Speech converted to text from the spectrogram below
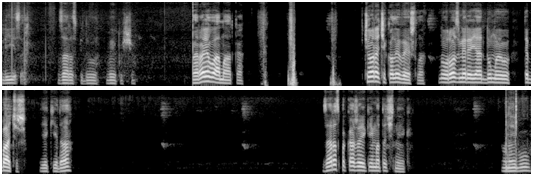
Ліза. Зараз піду випущу. Роєва матка. Вчора чи коли вийшла. Ну, розміри, я думаю, ти бачиш, які, да? Зараз покажу, який маточник. У неї був.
